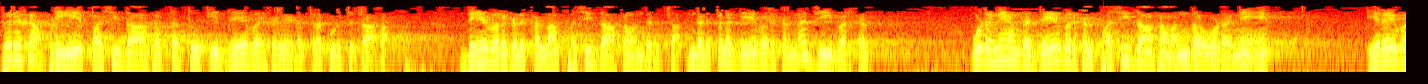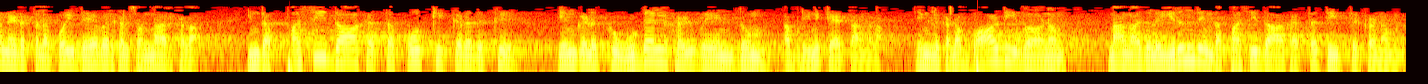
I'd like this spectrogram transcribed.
பிறகு அப்படியே பசிதாகத்தை தூக்கி தேவர்கள் இடத்துல கொடுத்துட்டாராம். தேவர்களுக்கெல்லாம் பசிதாகம் வந்துடுச்சான் இந்த இடத்துல தேவர்கள்னா ஜீவர்கள். உடனே அந்த தேவர்கள் பசிதாக வந்த உடனே இறைவனிடத்துல போய் தேவர்கள் சொன்னார்களாம். இந்த பசி தாகத்தை போக்கிக்கிறதுக்கு எங்களுக்கு உடல்கள் வேண்டும் அப்படின்னு கேட்டாங்களாம். எங்களுக்கெல்லாம் பாடி வேணும். நாங்க அதுல இருந்து இந்த பசிதாகத்தை தீர்த்துக்கணும்.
